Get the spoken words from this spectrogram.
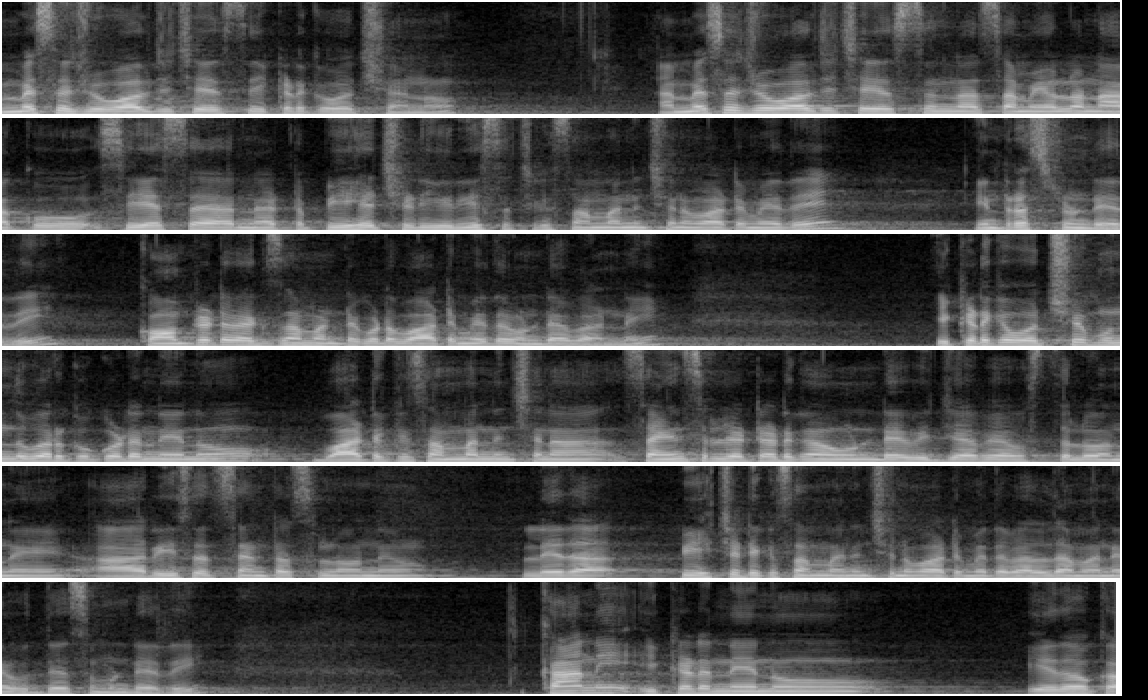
ఎంఎస్సీ జువాలజీ చేసి ఇక్కడికి వచ్చాను. ఎంఎస్సీ జువాలజీ చేస్తున్న సమయంలో నాకు సిఎస్ఐఆర్ నెట్ పిహెచ్డి రీసెర్చ్కి సంబంధించిన వాటి మీదే ఇంట్రెస్ట్ ఉండేది. కాంపిటేటివ్ ఎగ్జామ్ అంటే కూడా వాటి మీదే ఉండేవాడిని. ఇక్కడికి వచ్చే ముందు వరకు కూడా నేను వాటికి సంబంధించిన సైన్స్ రిలేటెడ్గా ఉండే విద్యా వ్యవస్థలోనే ఆ రీసెర్చ్ సెంటర్స్లోనూ లేదా పిహెచ్డికి సంబంధించిన వాటి మీద వెళ్దామనే ఉద్దేశం ఉండేది. కానీ ఇక్కడ నేను ఏదో ఒక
